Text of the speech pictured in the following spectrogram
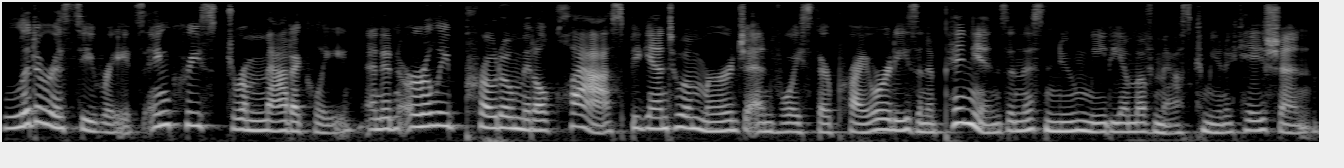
Literacy rates increased dramatically, and an early proto middle class began to emerge and voice their priorities and opinions in this new medium of mass communication.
